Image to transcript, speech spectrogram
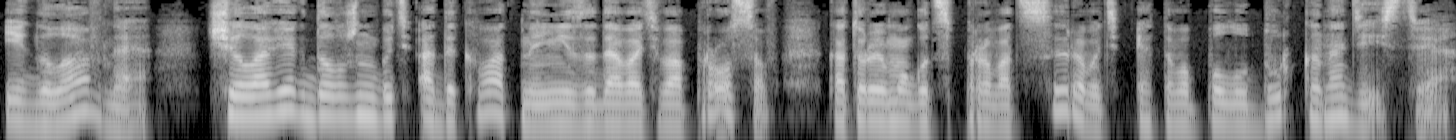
и главное, человек должен быть адекватный и не задавать вопросов, которые могут спровоцировать этого полудурка на действие.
